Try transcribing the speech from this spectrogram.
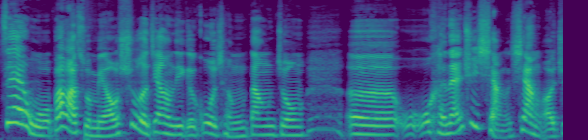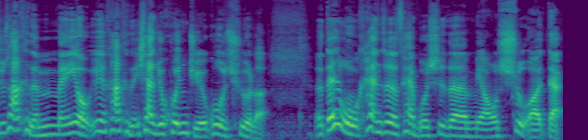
在我爸爸所描述的这样的一个过程当中，呃，我我很难去想象啊，就是他可能没有，因为他可能一下就昏厥过去了。呃，但是我看这个蔡博士的描述啊，打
